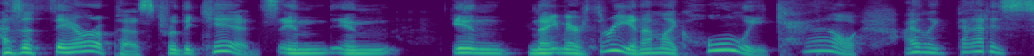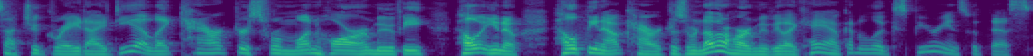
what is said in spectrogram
as a therapist for the kids in in in Nightmare 3 and I'm like holy cow. I'm like that is such a great idea. Like characters from one horror movie help you know helping out characters from another horror movie like hey I've got a little experience with this.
